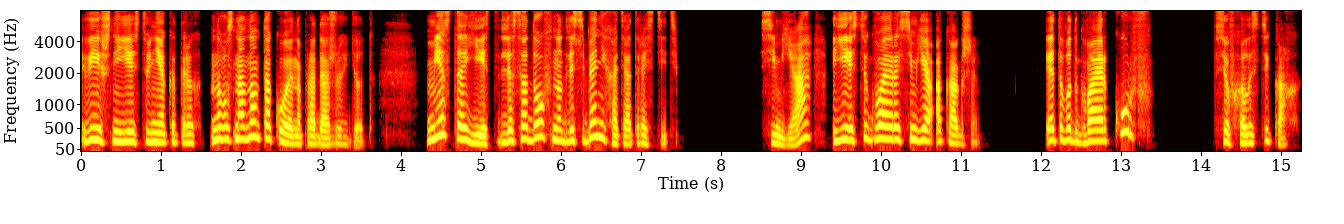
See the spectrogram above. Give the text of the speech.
вишни есть у некоторых, но в основном такое на продажу идет. Место есть для садов, но для себя не хотят растить. Семья? Есть у Гвайра семья, а как же? Это вот Гвайр Курф. Все в холостяках.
